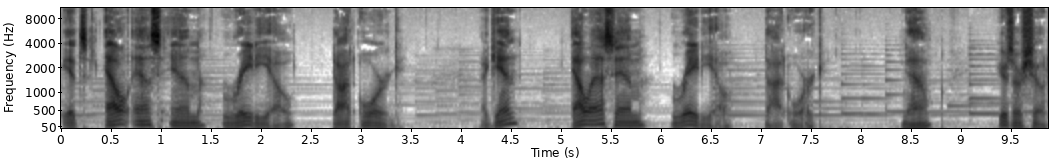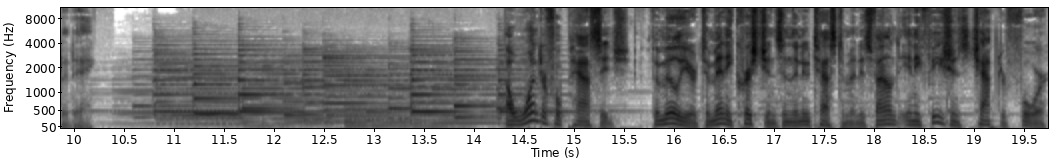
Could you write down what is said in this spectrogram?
It's lsmradio.org. Again, lsmradio.org. Now, here's our show today. A wonderful passage familiar to many Christians in the New Testament is found in Ephesians chapter 4.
